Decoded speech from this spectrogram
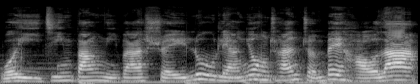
我已经帮你把水陆两用船准备好啦。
